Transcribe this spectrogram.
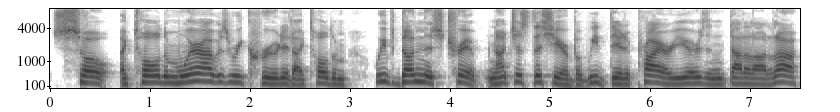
So I told him where I was recruited. I told him, we've done this trip, not just this year, but we did it prior years and da da da da.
